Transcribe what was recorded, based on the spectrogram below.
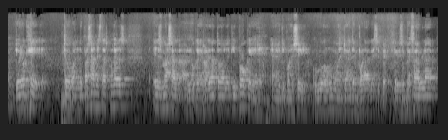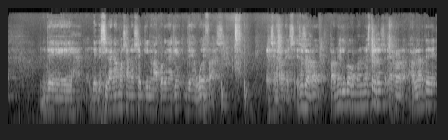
yo creo que todo, cuando pasan estas cosas es más a, lo que rodea todo el equipo que en el equipo en sí. Hubo un momento de la temporada que se, pe- que se empezó a hablar de, de que si ganamos a no sé quién, no me acuerdo de quién, de UEFAs. Es error, es- eso es error. Para un equipo como el nuestro eso es error. Hablar de,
